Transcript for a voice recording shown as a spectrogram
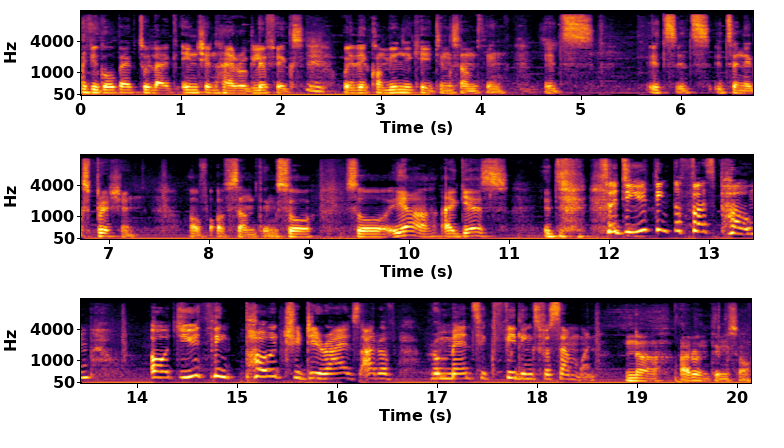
if you go back to like ancient hieroglyphics Mm. where they're communicating something, it's it's it's it's an expression of, of something. So so yeah, I guess it So do you think the first poem, or do you think poetry derives out of romantic feelings for someone? No, I don't think so.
